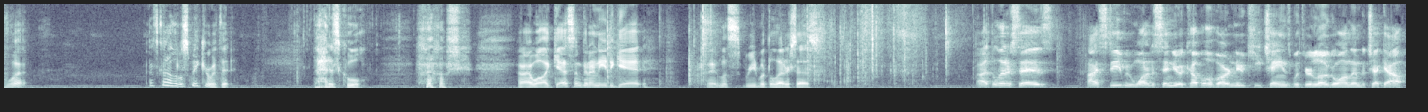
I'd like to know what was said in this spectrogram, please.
What? It's got a little speaker with it. That is cool. oh, shit. All right, well, I guess I'm gonna need to get, let's read what the letter says. All right, the letter says, Hi Steve, we wanted to send you a couple of our new keychains with your logo on them to check out.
